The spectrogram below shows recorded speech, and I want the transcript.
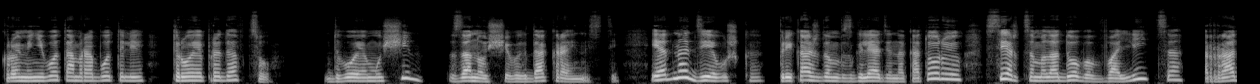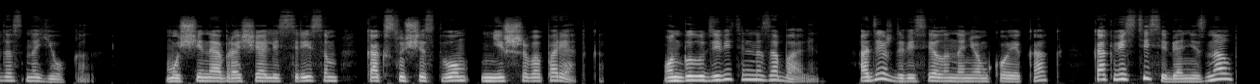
Кроме него там работали трое продавцов, двое мужчин, заносчивых до крайности, и одна девушка, при каждом взгляде на которую сердце молодого валийца радостно ёкало. Мужчины обращались с Рисом как с существом низшего порядка. Он был удивительно забавен. Одежда висела на нем кое-как, как вести себя не знал,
